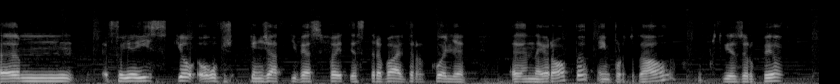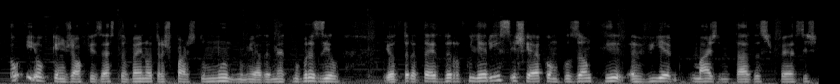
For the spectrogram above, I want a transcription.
Hum, foi a isso que eu, houve quem já tivesse feito esse trabalho de recolha eh, na Europa, em Portugal, no português europeu, e houve quem já o fizesse também noutras partes do mundo, nomeadamente no Brasil. Eu tratei de recolher isso e cheguei à conclusão que havia mais de metade das espécies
